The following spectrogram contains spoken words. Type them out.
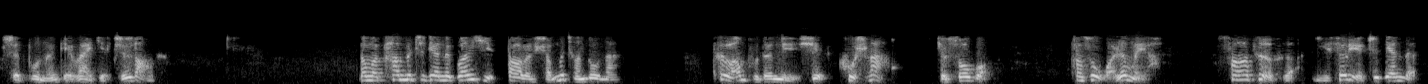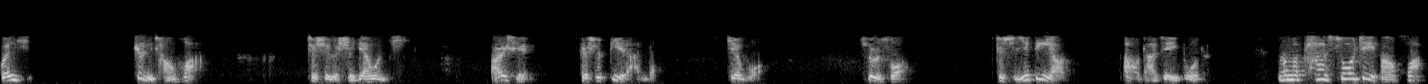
是不能给外界知道的。那么他们之间的关系到了什么程度呢？特朗普的女婿库什纳就说过，他说：“我认为啊，沙特和以色列之间的关系正常化，这是个时间问题，而且这是必然的结果。”就是说，这是一定要到达这一步的。那么他说这番话，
